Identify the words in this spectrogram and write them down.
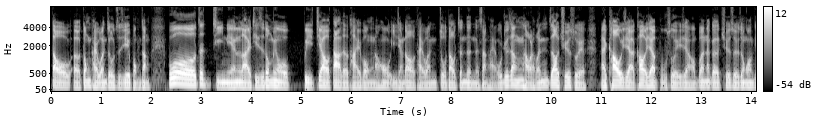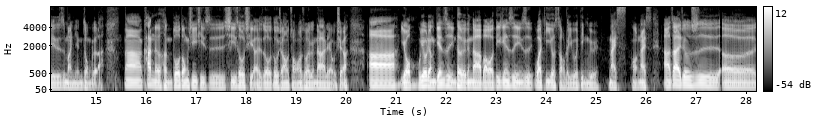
到呃东台湾之后直接膨胀，不过这几年来其实都没有。比较大的台风，然后影响到台湾，做到真正的伤害，我觉得这样很好了。反正知道缺水，来靠一下，靠一下补水一下，不然那个缺水的状况其实是蛮严重的啦。那看了很多东西，其实吸收起来之后，都想要转化出来跟大家聊一下啊。有我有两件事情特别跟大家报告，第一件事情是 YT 又少了一位订阅，nice 哦 nice 啊。再就是呃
